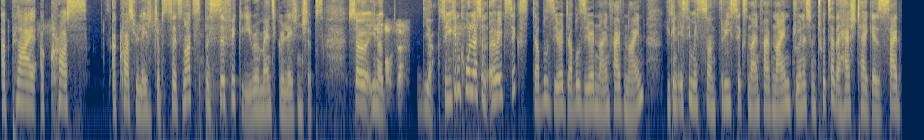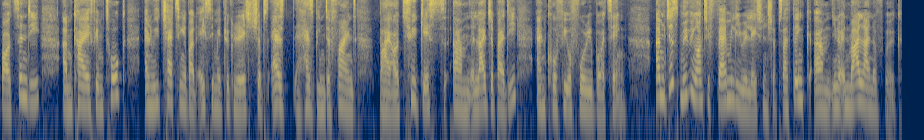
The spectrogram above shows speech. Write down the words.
apply across across relationships. So it's not specifically romantic relationships. So, you know, Oh, yeah. So you can call us on 086 0000959. You can SMS us on 36959. Join us on Twitter. The hashtag is sidebar Sindi, um, KFM Talk. And we're chatting about asymmetric relationships as has been defined by our two guests, um, Elijah Padi and Kofi Ofori Boateng. Um, just moving on to family relationships. I think, um, you know, in my line of work,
